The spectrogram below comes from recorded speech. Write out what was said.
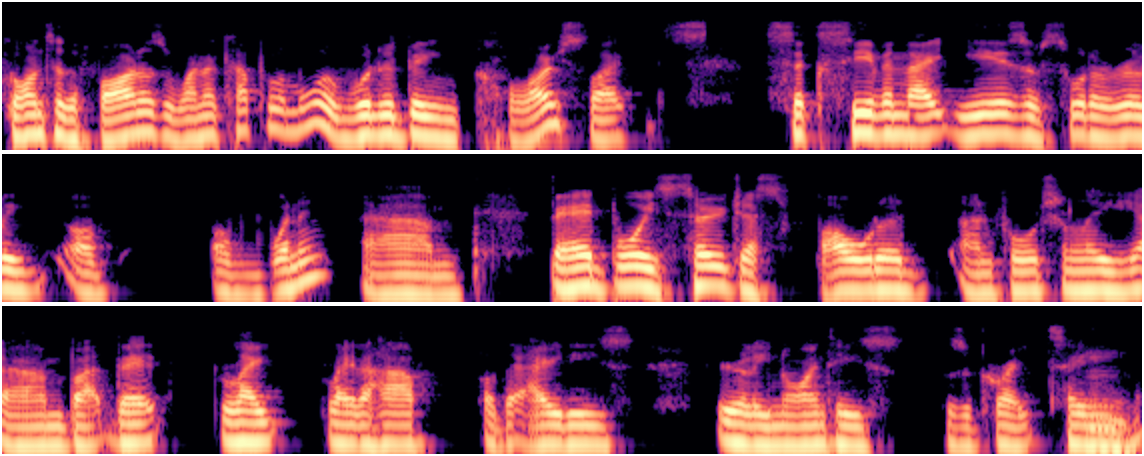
gone to the finals and won a couple of more, it would have been close, like six, seven, eight years of sort of really of of winning. Um, Bad Boys too just folded, unfortunately. Um, but that late later half of the 80s, early 90s was a great team.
